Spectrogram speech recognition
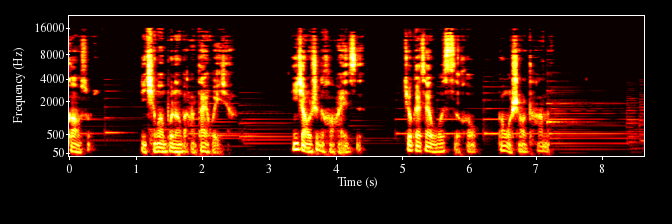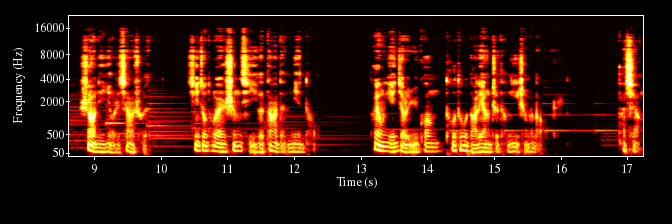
告诉你，你千万不能把他带回家。你假如是个好孩子，就该在我死后帮我烧他们。少年咬着下唇，心中突然升起一个大胆的念头。他用眼角的余光偷偷打量着藤椅上的老人。他想，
